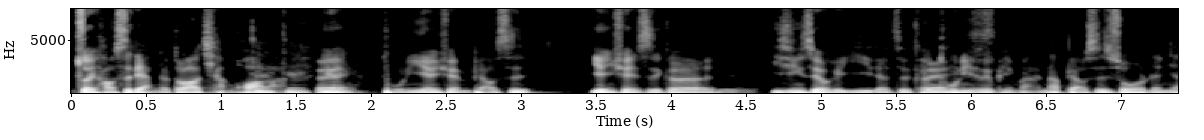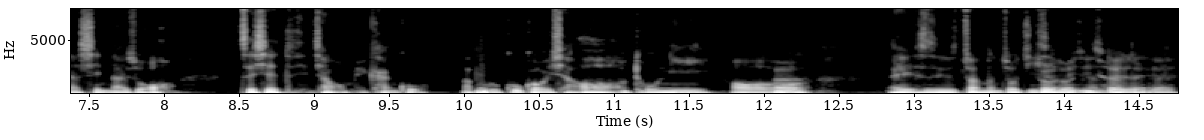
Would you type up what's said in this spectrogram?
最好是两个都要强化啦，对对对，因为图尼严选表示严选是个已经是有个意义的，这个图尼这个品牌，那表示说人家信赖说哦，这些店家我没看过啊，不如 Google 一下哦，图尼哦，哎、嗯，是专门做机车的，对对对，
